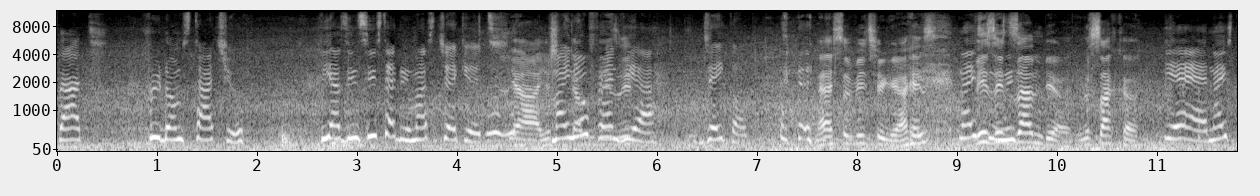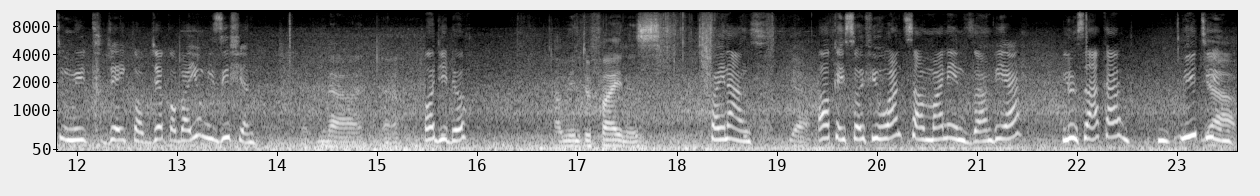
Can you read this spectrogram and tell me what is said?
that freedom statue. He has insisted we must check it. Yeah, you My new friend visit. here, Jacob. Nice to meet you guys. Nice to visit meet- Zambia, Lusaka. Yeah, nice to meet Jacob. Jacob, are you a musician? Nah, nah. What do you do? I'm into finance. Finance. Yeah. Okay, so if you want some money in Zambia, Lusaka, meet him. Yeah.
